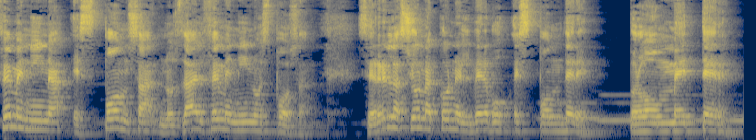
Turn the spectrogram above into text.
femenina, esponsa, nos da el femenino esposa. Se relaciona con el verbo espondere, prometer.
